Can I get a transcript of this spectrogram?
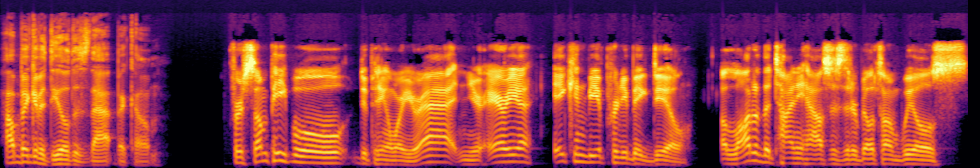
How big of a deal does that become? For some people, depending on where you're at and your area, it can be a pretty big deal a lot of the tiny houses that are built on wheels,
